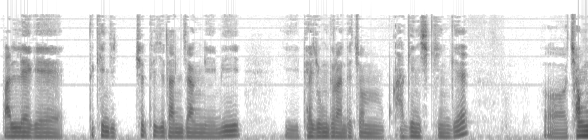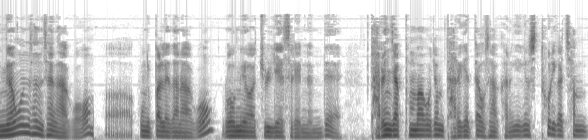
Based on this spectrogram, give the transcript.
발레계 특히 이제 최태지 단장님이 이 대중들한테 좀 각인시킨 게 어, 정명훈 선생하고 어, 국립발레단하고 로미오와 줄리엣을 했는데 다른 작품하고 좀 다르겠다고 생각하는 게 이건 스토리가 참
